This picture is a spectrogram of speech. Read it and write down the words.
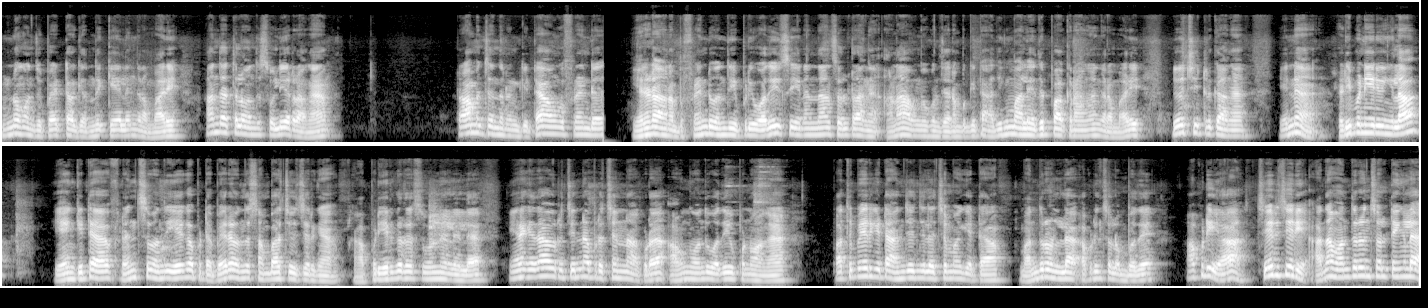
இன்னும் கொஞ்சம் பேட்டை வந்து கேளுங்கிற மாதிரி அந்த இடத்துல வந்து சொல்லிடுறாங்க. ராமச்சந்திரன் கிட்ட அவங்க ஃப்ரெண்டு என்னடா நம்ம ஃப்ரெண்டு வந்து இப்படி உதவி செய்யறேன்னு தான் சொல்கிறாங்க ஆனால் அவங்க கொஞ்சம் நம்ம கிட்ட எதிர்பார்க்குறாங்கங்கிற மாதிரி யோசிச்சுட்டு இருக்காங்க. என்ன ரெடி பண்ணிடுவீங்களா? என்கிட்ட ஃப்ரெண்ட்ஸ் வந்து ஏகப்பட்ட பேரை வந்து சம்பாதிச்சு வச்சுருக்கேன். அப்படி இருக்கிற சூழ்நிலையில் எனக்கு ஏதாவது ஒரு சின்ன பிரச்சனைனா கூட அவங்க வந்து உதவி பண்ணுவாங்க. பத்து பேர்கிட்ட அஞ்சு அஞ்சு லட்சமாக கேட்டால் வந்துரும்ல? அப்படின்னு சொல்லும்போது அப்படியா? சரி சரி அதான் வந்துரும்னு சொல்லிட்டீங்களே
